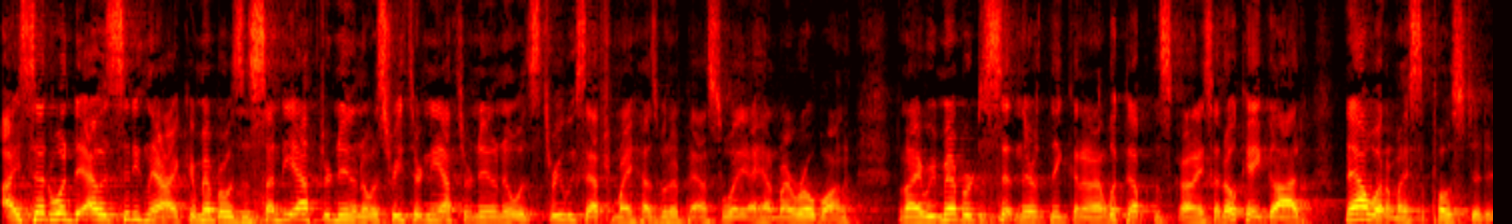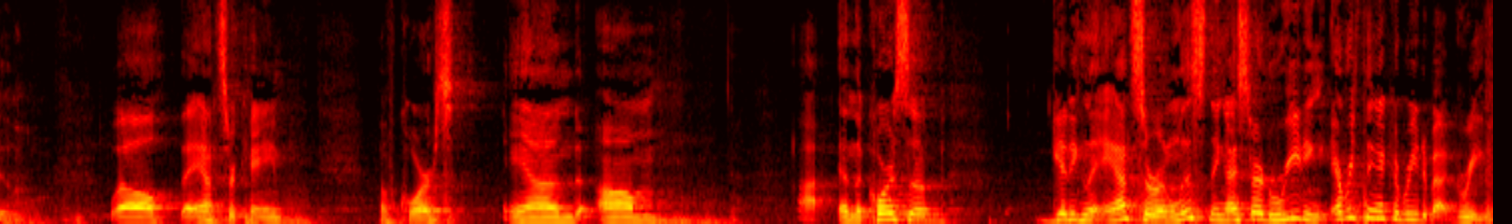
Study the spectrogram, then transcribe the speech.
I said one day I was sitting there. I can remember it was a Sunday afternoon. It was three thirty in the afternoon. It was three weeks after my husband had passed away. I had my robe on, and I remember just sitting there thinking. And I looked up at the sky and I said, "Okay, God, now what am I supposed to do?" Well, the answer came, of course, and um, in the course of getting the answer and listening, I started reading everything I could read about grief.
